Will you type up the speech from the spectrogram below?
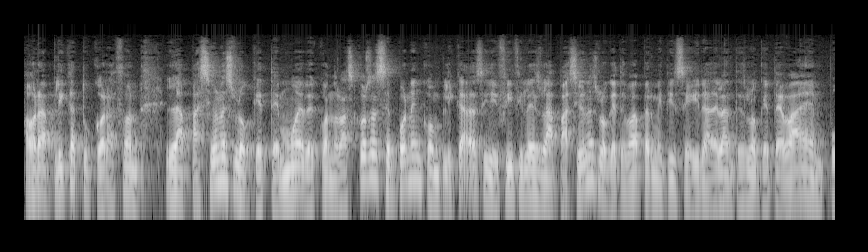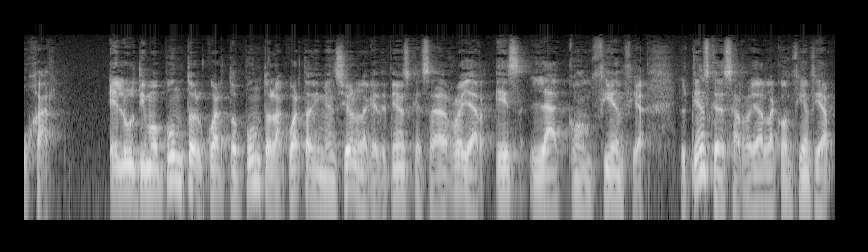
Ahora aplica tu corazón. La pasión es lo que te mueve. Cuando las cosas se ponen complicadas y difíciles, la pasión es lo que te va a permitir seguir adelante, es lo que te va a empujar. El último punto, el cuarto punto, la cuarta dimensión en la que te tienes que desarrollar es la conciencia. Tienes que desarrollar la conciencia.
